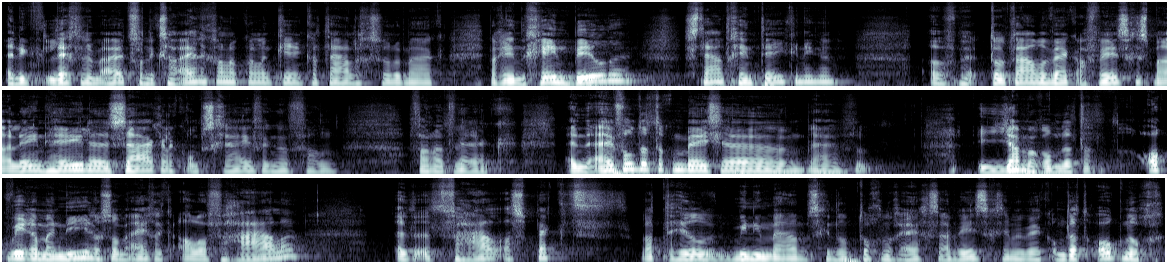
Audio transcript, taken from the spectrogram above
En ik legde hem uit van ik zou eigenlijk wel ook wel een keer een catalogus willen maken waarin geen beelden staan, geen tekeningen. of totaal mijn werk afwezig is, maar alleen hele zakelijke omschrijvingen van, van het werk. En hij vond het ook een beetje ja, jammer, omdat dat ook weer een manier is om eigenlijk alle verhalen, het, het verhaalaspect, wat heel minimaal misschien dan toch nog ergens aanwezig is in mijn werk, om dat ook nog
